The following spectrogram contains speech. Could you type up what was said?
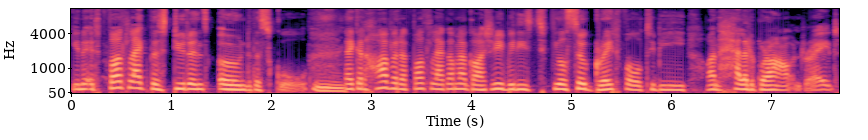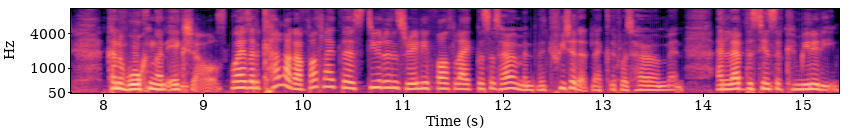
You know, it felt like the students owned the school. Mm. Like at Harvard, I felt like, oh my gosh, everybody feels so grateful to be on hallowed ground, right? Kind of walking on eggshells. Whereas at Kellogg, I felt like the students really felt like this is home and they treated it like it was home. And I love the sense of community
